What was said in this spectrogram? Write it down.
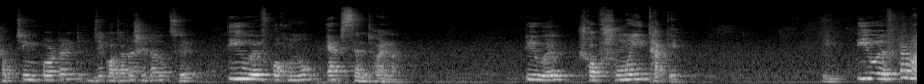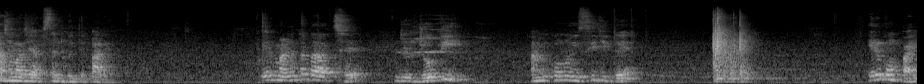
সবচেয়ে ইম্পর্ট্যান্ট যে কথাটা সেটা হচ্ছে টি ওয়েভ কখনো অ্যাবসেন্ট হয় না। টি ওয়েভ সবসময়ই থাকে। এই টি ওয়েভটা মাঝে মাঝে অ্যাবসেন্ট হইতে পারে। এর মানেটা দাঁড়াচ্ছে যে যদি আমি কোনো ইসিজিতে এরকম পাই,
